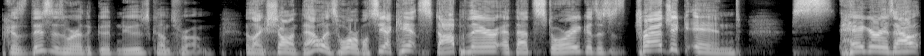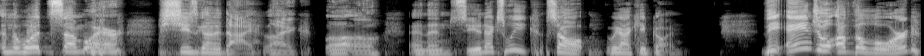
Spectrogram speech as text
Because this is where the good news comes from. It's like, Shawn, that was horrible. See, I can't stop there at that story because it's a tragic end. Hagar is out in the woods somewhere. She's going to die. Like, uh oh. And then see you next week. So we got to keep going. The angel of the Lord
